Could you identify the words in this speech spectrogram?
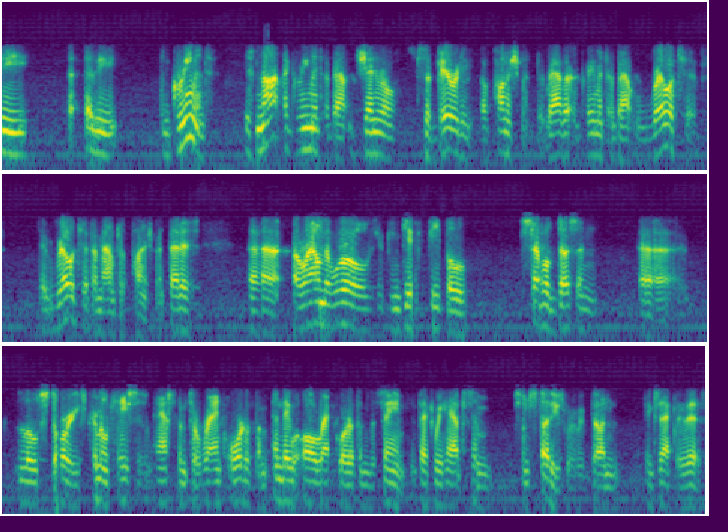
the uh, the agreement is not agreement about general severity of punishment, but rather agreement about relative, the relative amount of punishment. That is, uh, around the world, you can give people several dozen uh, little stories, criminal cases, and ask them to rank order them, and they will all rank order them the same. In fact, we have some some studies where we've done exactly this.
